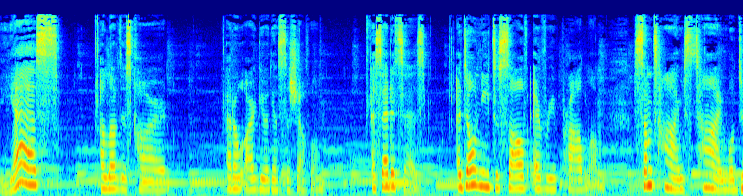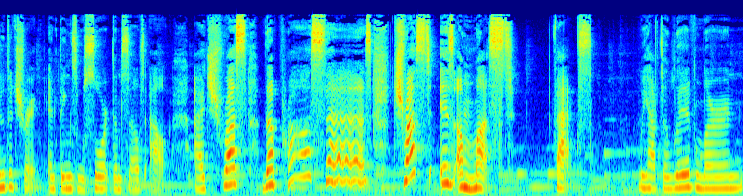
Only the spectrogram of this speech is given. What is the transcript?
Yes. I love this card. I don't argue against the shuffle. I said it says, I don't need to solve every problem. Sometimes time will do the trick and things will sort themselves out. I trust the process. Trust is a must. Facts. We have to live, learn,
